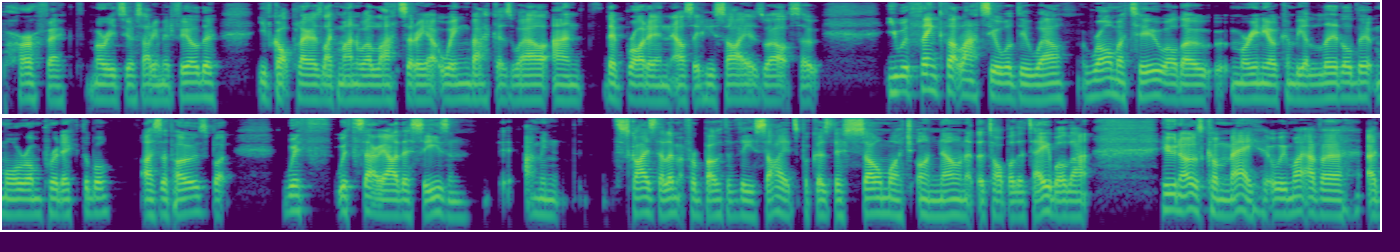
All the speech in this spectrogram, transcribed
perfect Maurizio Sarri midfielder. You've got players like Manuel Lazzari at wing back as well, and they've brought in Elseid Hysaj as well. So you would think that Lazio will do well. Roma too, although Mourinho can be a little bit more unpredictable, I suppose. But with with Serie A this season, I mean, sky's the limit for both of these sides because there's so much unknown at the top of the table that who knows? Come May, we might have a, a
